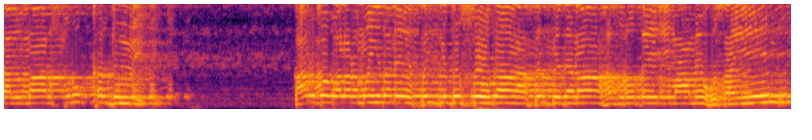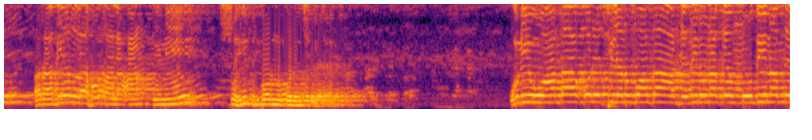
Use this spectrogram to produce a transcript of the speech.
কালমার সুরক্ষার জন্য কারবালার ময়দানে সৈয়দুসোদা সৈয়দানা হজরতে ইমামে হুসাইন রাদিয়াল্লাহু তাআলা আন তিনি শহীদ বরণ করেছিলেন। উনি ওয়াদা করেছিলেন, ওয়াদা, যেদিন ওনাকে মদিনাতে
